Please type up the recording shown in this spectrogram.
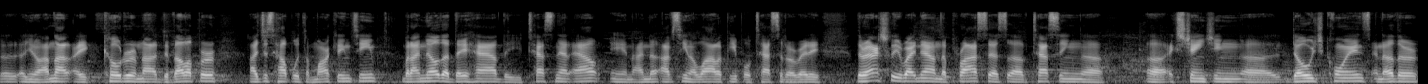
Uh, you know, I'm not a coder. I'm not a developer. I just help with the marketing team, but I know that they have the test net out, and I know I've seen a lot of people test it already. They're actually right now in the process of testing uh, exchanging uh, Doge coins and other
